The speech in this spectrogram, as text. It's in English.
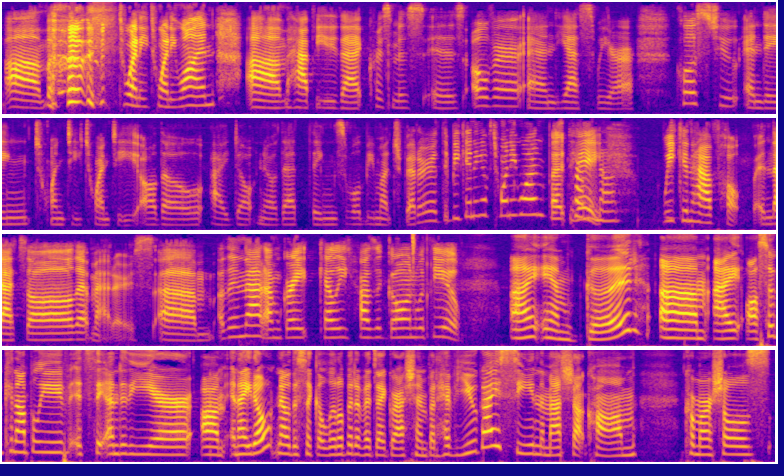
Um, 2021. Um, happy that Christmas is over. And yes, we are close to ending 2020, although I don't know that things will be much better at the beginning of 21. But Probably hey, not. we can have hope, and that's all that matters. Um, other than that, I'm great. Kelly, how's it going with you? I am good. Um, I also cannot believe it's the end of the year. Um, and I don't know, this is like a little bit of a digression, but have you guys seen the Match.com commercials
